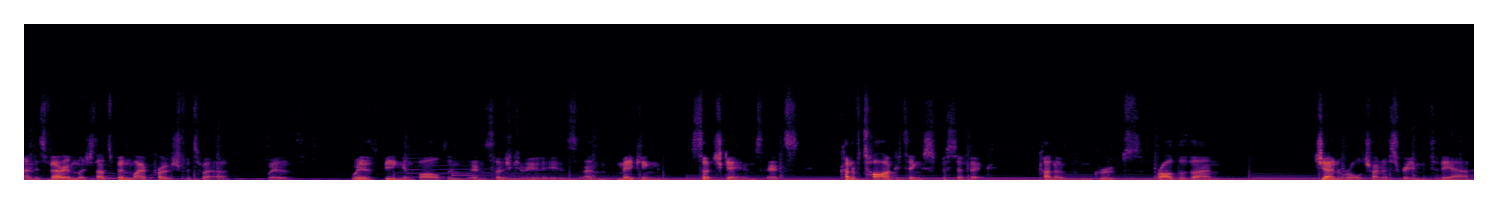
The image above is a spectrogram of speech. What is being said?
and it's very much that's been my approach for twitter with with being involved in, in such communities and making such games. It's kind of targeting specific kind of groups rather than general trying to scream into the air.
